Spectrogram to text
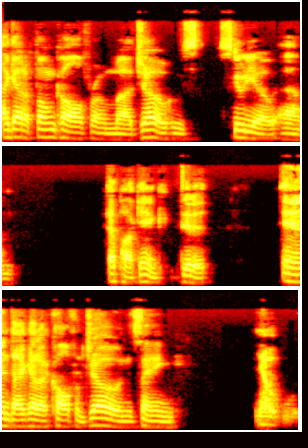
I got a phone call from uh, Joe, whose studio um, Epoch Ink. did it, and I got a call from Joe and saying, you know,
